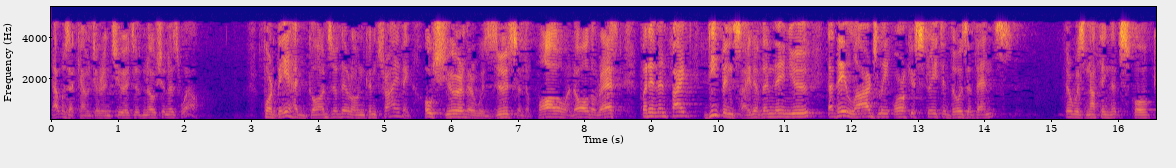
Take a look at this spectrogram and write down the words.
That was a counterintuitive notion as well. For they had gods of their own contriving. Oh, sure, there was Zeus and Apollo and all the rest, but in, in fact, deep inside of them, they knew that they largely orchestrated those events. There was nothing that spoke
